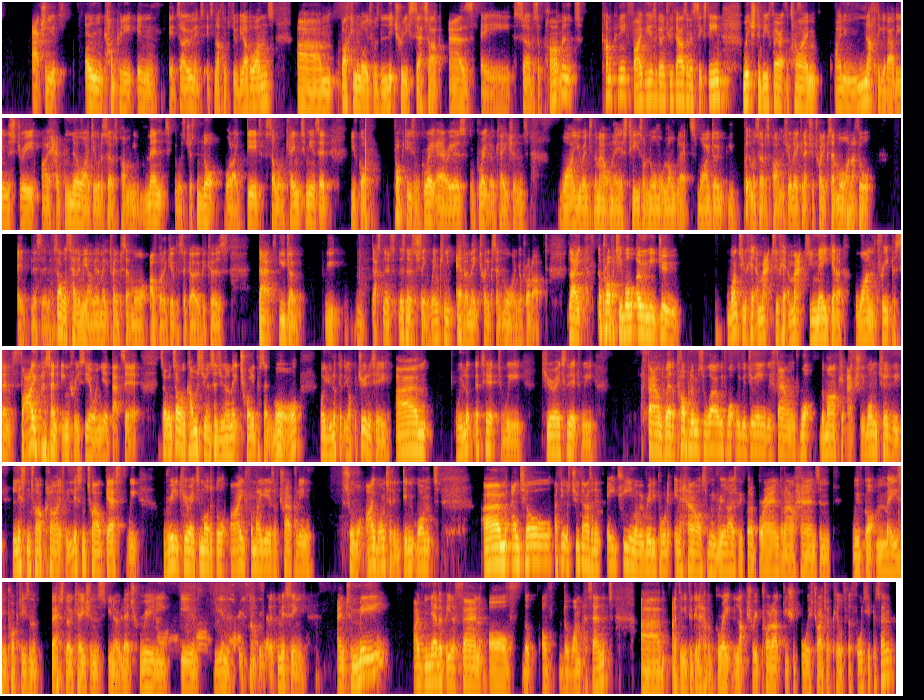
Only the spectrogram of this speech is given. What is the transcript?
actually its own company in its own. It's it's nothing to do with the other ones. Um, Buckingham Lloyds was literally set up as a service apartment company five years ago in 2016, which, to be fair, at the time, I knew nothing about the industry. I had no idea what a service apartment even meant. It was just not what I did. Someone came to me and said, You've got properties in great areas and great locations. Why are you renting them out on ASTs on normal long lets? Why don't you put them on service apartments? You'll make an extra 20% more. And I thought, hey, listen, if someone's telling me I'm going to make 20% more, I've got to give this a go because that you don't, you, that's no, there's no such thing. When can you ever make 20% more on your product? Like a property will only do once you've hit a max, you've hit a max. You may get a one, three percent, five percent increase year on year. That's it. So when someone comes to you and says you're going to make 20% more, well, you look at the opportunity. Um, we looked at it, we curated it, we found where the problems were with what we were doing. We found what the market actually wanted. We listened to our clients. We listened to our guests. We really curated model. I, from my years of traveling, saw what I wanted and didn't want. Um, until I think it was 2018 where we really brought it in house and we realized we've got a brand on our hands and we've got amazing properties in the best locations. You know, let's really give the industry something that is missing and to me, I've never been a fan of the of the one percent. Um, I think if you're going to have a great luxury product, you should always try to appeal to the forty percent.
